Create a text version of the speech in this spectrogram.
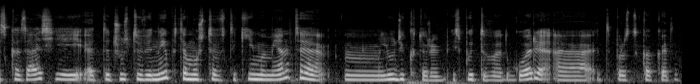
сказать ей это чувство вины, потому что в такие моменты люди, которые испытывают горе, э, это просто как этот,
